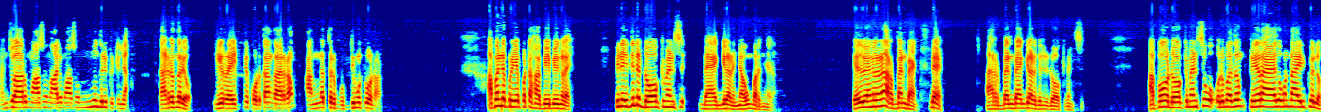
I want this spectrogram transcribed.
അഞ്ചും ആറും മാസം നാല് മാസം ഒന്നും ഇതിന് കിട്ടില്ല. കാരണം എന്തറിയോ ഈ റേറ്റിന് കൊടുക്കാൻ കാരണം അങ്ങനത്തെ ഒരു ബുദ്ധിമുട്ട് കൊണ്ടാണ്. അപ്പൊ എന്റെ പ്രിയപ്പെട്ട ഹബീബിങ്ങളെ പിന്നെ ഇതിന്റെ ഡോക്യുമെന്റ്സ് ബാങ്കിലാണ് ഞാൻ പറഞ്ഞുതരാം. ഏത് ബാങ്കിലാണ്? അർബൻ ബാങ്ക് അല്ലേ? അർബൻ ബാങ്കിലാണ് ഇതിന്റെ ഡോക്യുമെന്റ്സ് അപ്പോൾ ഡോക്യുമെന്റ്സ് ഒരു പദം ക്ലിയർ ആയതുകൊണ്ടായിരിക്കുമല്ലോ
